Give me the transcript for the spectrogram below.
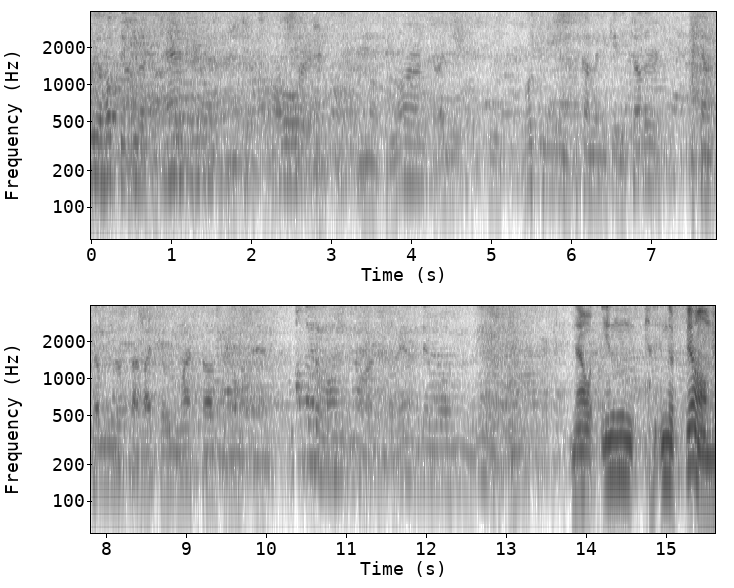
We hope they give us a chance, you know, and to explore and to you know to learn, to, edu- to both communities to come educate each other. You can tell me your stuff, I tell you my stuff, you know, and we get along, you know. At the end of the day, we're all human beings, you know. Now, in in the film,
